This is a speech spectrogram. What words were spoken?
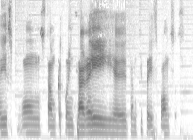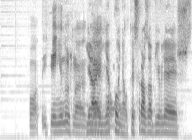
response, там какой-нибудь array, там типа responses. Вот, и тебе не нужно... Я, этого... я понял, ты сразу объявляешь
